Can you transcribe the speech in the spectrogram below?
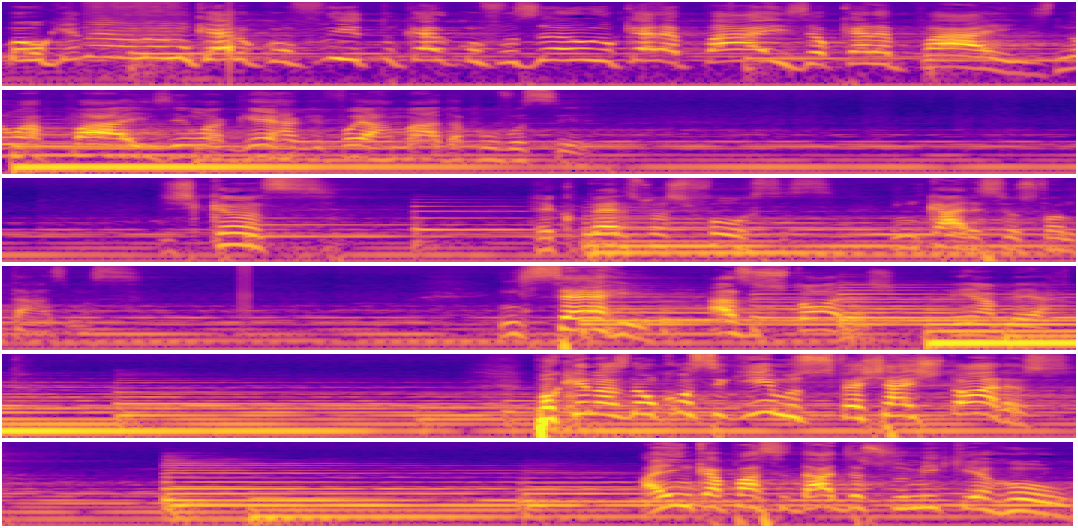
Porque não, não, não quero conflito, não quero confusão, eu quero é paz, eu quero é paz. Não há paz em uma guerra que foi armada por você. Descanse, recupere suas forças, encare seus fantasmas. Encerre as histórias em aberto. Porque nós não conseguimos fechar histórias. A incapacidade de assumir que errou,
